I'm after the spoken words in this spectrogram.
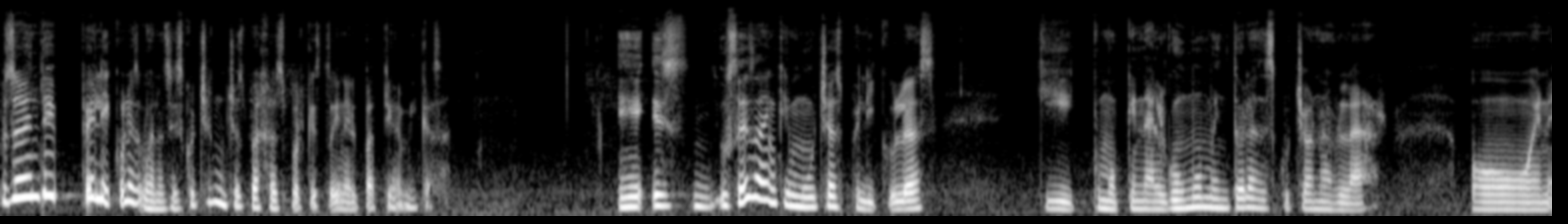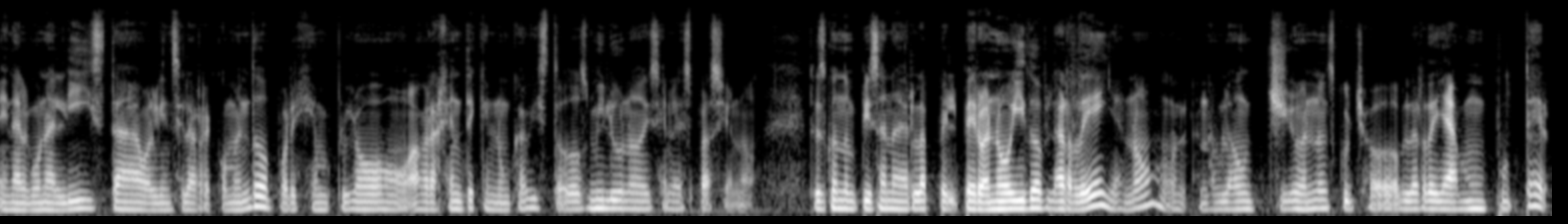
pues hay películas, bueno, se escuchan muchas bajas porque estoy en el patio de mi casa. Eh, es, ustedes saben que hay muchas películas que como que en algún momento las escucharon hablar o en, alguna lista o alguien se la recomendó. Por ejemplo, habrá gente que nunca ha visto 2001 dice en el espacio, ¿no? Entonces cuando empiezan a ver la peli, pero han oído hablar de ella, ¿no? Han hablado un chido, han escuchado hablar de ella un putero.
